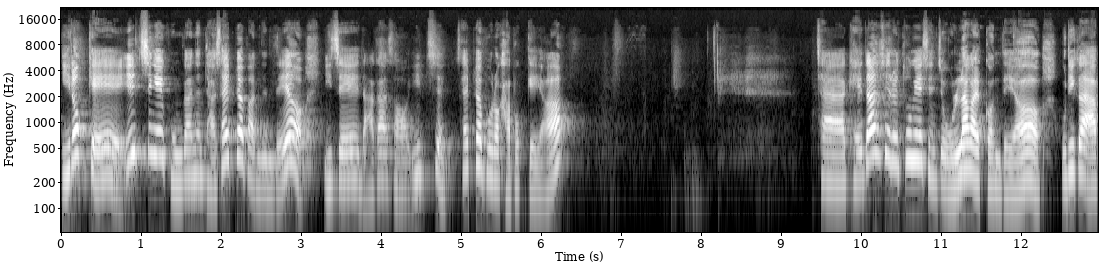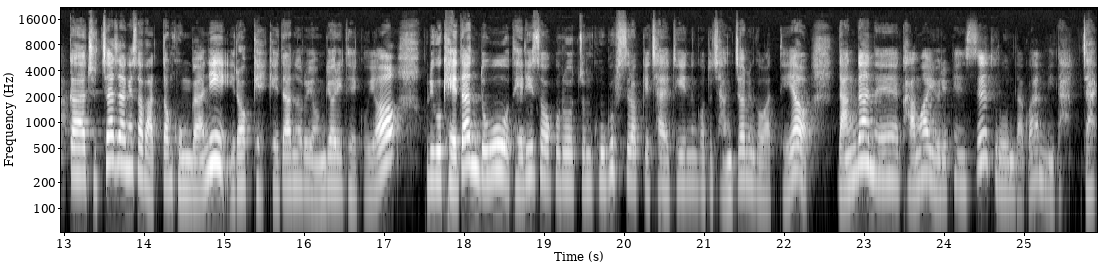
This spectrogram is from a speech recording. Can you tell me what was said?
이렇게 1층의 공간은 다 살펴봤는데요. 이제 나가서 2층 살펴보러 가볼게요. 자, 계단실을 통해서 이제 올라갈 건데요. 우리가 아까 주차장에서 봤던 공간이 이렇게 계단으로 연결이 되고요. 그리고 계단도 대리석으로 좀 고급스럽게 잘 되어 있는 것도 장점인 것 같아요. 난간은 강화 유리 펜스 들어온다고 합니다. 자,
